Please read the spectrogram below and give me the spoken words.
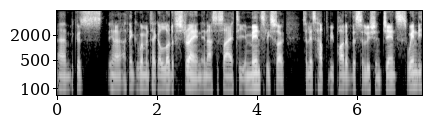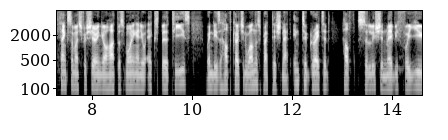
Um, because, you know, I think women take a lot of strain in our society, immensely so. So let's help to be part of the solution. Gents, Wendy, thanks so much for sharing your heart this morning and your expertise. Wendy is a health coach and wellness practitioner at Integrated Health Solution. Maybe for you,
